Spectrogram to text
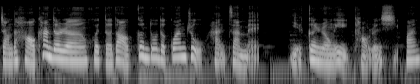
长得好看的人会得到更多的关注和赞美，也更容易讨人喜欢。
